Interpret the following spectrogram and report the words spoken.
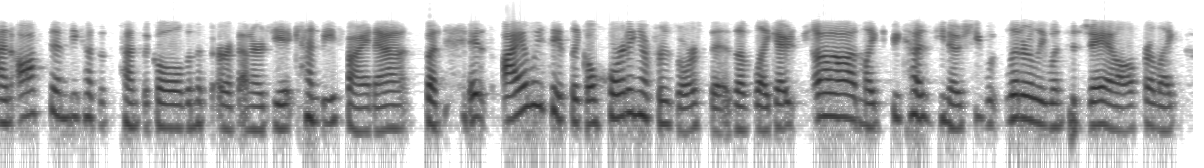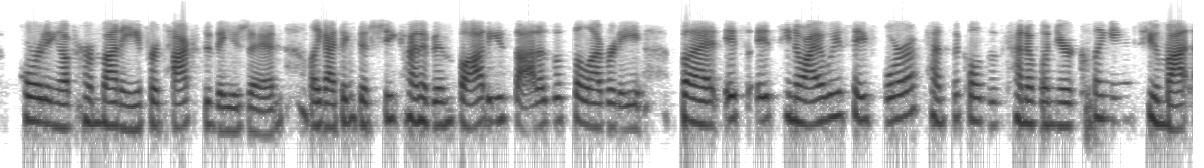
and often because it's Pentacles and it's Earth energy, it can be finance. But it's I always say it's like a hoarding of resources of like uh, like because you know she literally went to jail for like hoarding of her money for tax evasion. Like I think that she kind of embodies that as a celebrity. But it's it's you know I always say Four of Pentacles is kind of when you're clinging too much,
